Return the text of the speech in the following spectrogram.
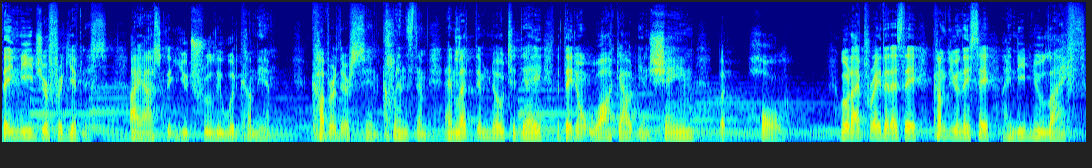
they need your forgiveness, I ask that you truly would come in, cover their sin, cleanse them, and let them know today that they don't walk out in shame, but whole. Lord, I pray that as they come to you and they say, I need new life,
